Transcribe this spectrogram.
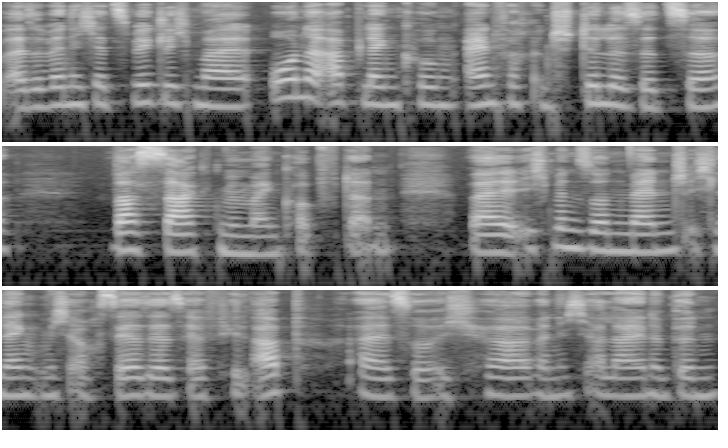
also wenn ich jetzt wirklich mal ohne Ablenkung einfach in Stille sitze, was sagt mir mein Kopf dann? Weil ich bin so ein Mensch, ich lenke mich auch sehr, sehr, sehr viel ab. Also ich höre, wenn ich alleine bin,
